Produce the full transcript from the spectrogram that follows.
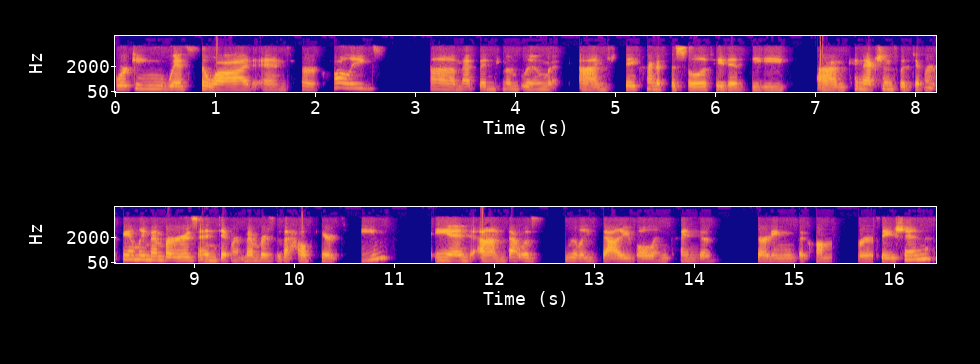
working with Soad and her colleagues um, at Benjamin Bloom, um, they kind of facilitated the um, connections with different family members and different members of the healthcare team. And um, that was really valuable in kind of starting the conversation.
